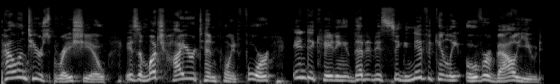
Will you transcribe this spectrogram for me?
Palantir's ratio is a much higher 10.4, indicating that it is significantly overvalued,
